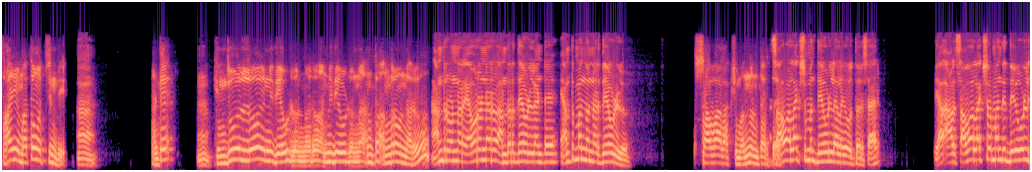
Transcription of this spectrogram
సాయి మతం వచ్చింది. అంటే. హిందువుల్లో ఎన్ని దేవుళ్ళు ఉన్నారు అన్ని దేవుళ్ళు ఉన్నారు అంత అందరూ ఉన్నారు. అందరు ఉన్నారు. ఎవరున్నారు? అందరు దేవుళ్ళు అంటే ఎంతమంది ఉన్నారు దేవుళ్ళు? సవా లక్ష మంది ఉంటారు. సవా లక్ష మంది దేవుళ్ళు ఎలాగవుతారు సార్? వాళ్ళ సవా లక్షల మంది దేవుళ్ళ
